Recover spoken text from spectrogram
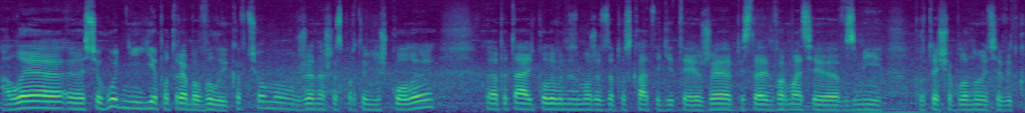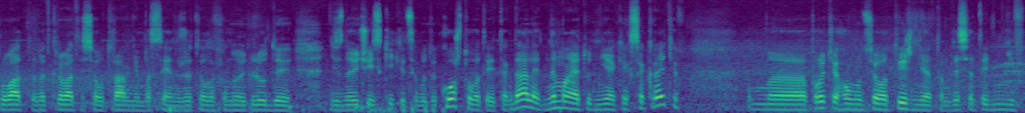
Але е, сьогодні є потреба велика в цьому. Вже наші спортивні школи е, питають, коли вони зможуть запускати дітей. Вже після інформації в ЗМІ про те, що планується відкривати, відкриватися у травні басейн, вже телефонують люди, дізнаючись, скільки це буде коштувати і так далі. Немає тут ніяких секретів. Е, Протягом цього тижня, там 10 днів,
